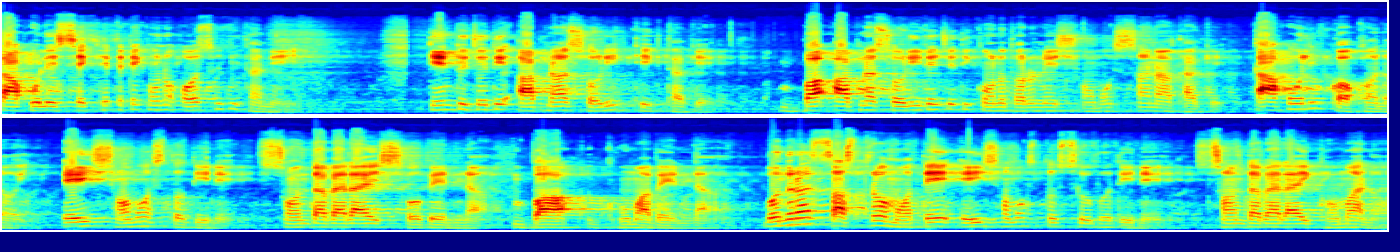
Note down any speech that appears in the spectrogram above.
তাহলে সেক্ষেত্রে কোনো অসুবিধা নেই। কিন্তু যদি আপনার শরীর ঠিক থাকে বা আপনার শরীরে যদি কোনো ধরনের সমস্যা না থাকে, তাহলে কখনোই। এই সমস্ত দিনে সন্ধ্যাবেলায় শোবেন না বা ঘুমাবেন না। বন্ধুরা, শাস্ত্র মতে এই সমস্ত শুভ দিনে সন্ধ্যাবেলায় ঘুমানো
